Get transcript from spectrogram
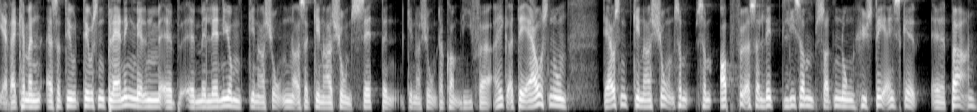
Ja, hvad kan man, altså det er jo, det er jo sådan en blanding mellem øh, millennium-generationen og så generation Z, den generation, der kom lige før, ikke? Og det er jo sådan nogle, det er jo sådan en generation, som, som opfører sig lidt ligesom sådan nogle hysteriske øh, børn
